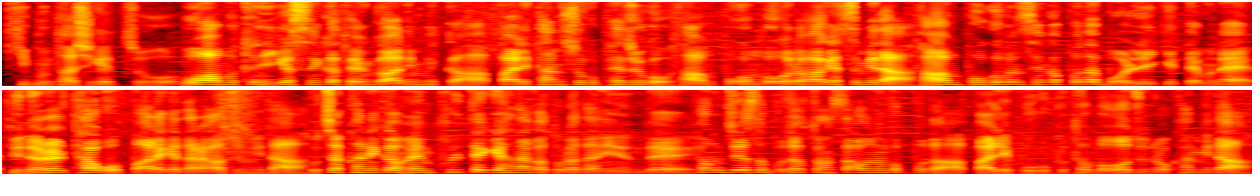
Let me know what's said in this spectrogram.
기분 탓이겠죠. 뭐 아무튼 이겼으니까 된 거 아닙니까? 빨리 탄 수급해주고 다음 보급 먹으러 가겠습니다. 다음 보급은 생각보다 멀리 있기 때문에 균열을 타고 빠르게 날아가 줍니다. 도착하니까 웬 풀떼기 하나가 돌아다니는데 평지에서 무작정 싸우는 것보다 빨리 보급부터 먹어주도록 합니다.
